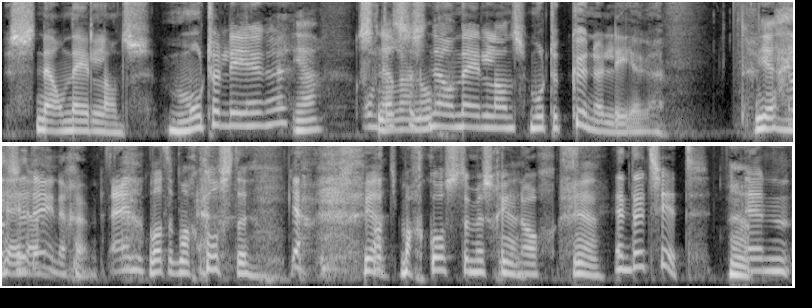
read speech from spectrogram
snel Nederlands moeten leren. Ja, of dat ze snel Nederlands moeten kunnen leren. Ja, dat is het enige. En, wat het mag kosten. Ja, wat het mag kosten misschien nog. En that's it. En,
